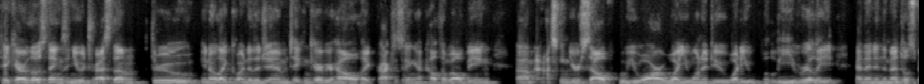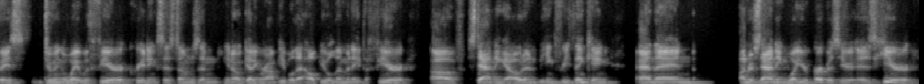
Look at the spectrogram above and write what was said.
take care of those things and you address them through, you know, like going to the gym, taking care of your health, like practicing health and well being, um, asking yourself who you are, what you want to do, what do you believe really, and then in the mental space, doing away with fear, creating systems, and you know, getting around people to help you eliminate the fear of standing out and being free thinking, and then understanding what your purpose here is here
